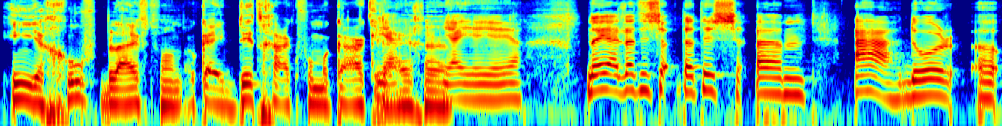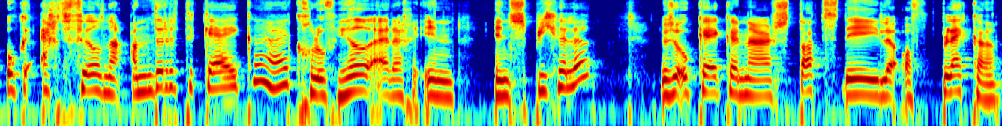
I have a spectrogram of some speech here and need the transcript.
in je groef blijft van... oké, dit ga ik voor elkaar krijgen. Ja, ja, ja, ja. Nou ja, dat is, dat is ehm, A, door eh, ook echt veel naar anderen te kijken. Hè. Ik geloof heel erg in, in spiegelen. Dus ook kijken naar stadsdelen of plekken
